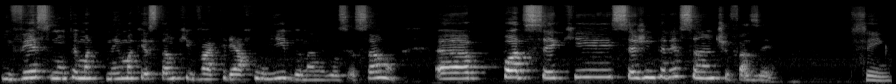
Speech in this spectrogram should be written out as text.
e ver se não tem uma, nenhuma questão que vai criar ruído na negociação, uh, pode ser que seja interessante fazer. Sim.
